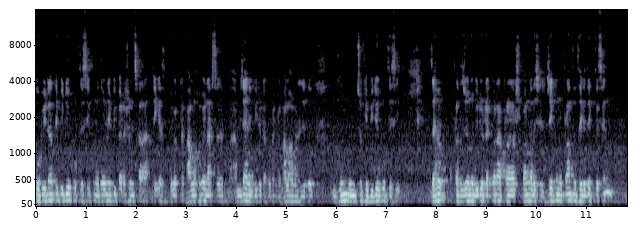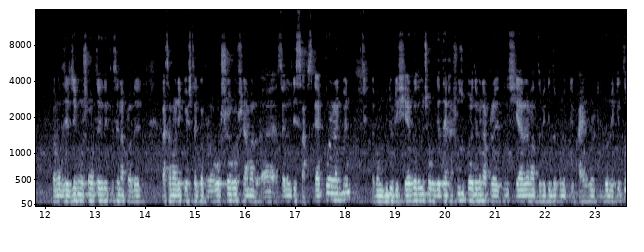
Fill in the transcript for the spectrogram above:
গভীর রাতে ভিডিও করতেছি কোনো ধরনের প্রিপারেশন ছাড়া, ঠিক আছে, খুব একটা ভালো হবে না আমি জানি ভিডিওটা খুব একটা ভালো হবে না, যেহেতু ঘুম ঘুম চোখে ভিডিও করতেছি। যাই হোক, আপনাদের জন্য ভিডিওটা করা, আপনারা বাংলাদেশের যে কোনো প্রান্ত থেকে দেখতেছেন, বাংলাদেশের যে কোনো শহর থেকে দেখতেছেন, আপনাদের কাছে আমার রিকোয়েস্ট থাকবে, আপনারা অবশ্যই অবশ্যই আমার চ্যানেলটি সাবস্ক্রাইব করে রাখবেন এবং ভিডিওটি শেয়ার করে দেবেন, সকলকে দেখার সুযোগ করে দেবেন। আপনারা শেয়ারের মাধ্যমে কিন্তু কোনো একটি ভাইয়ের, কোনো একটি বোনের কিন্তু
